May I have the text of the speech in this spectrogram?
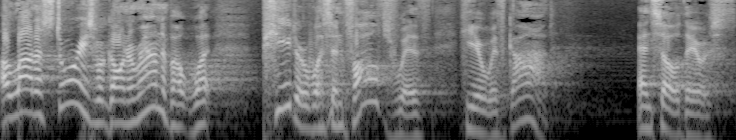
a lot of stories were going around about what Peter was involved with here with God. And so there was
